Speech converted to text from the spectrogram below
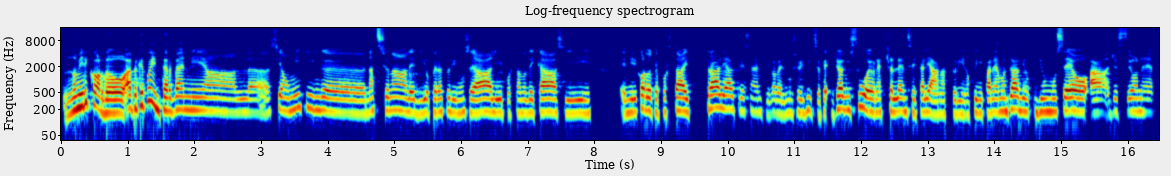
non mi ricordo, ah, perché poi intervenni al, sia a un meeting eh, nazionale di operatori museali portando dei casi e mi ricordo che portai tra gli altri esempi, vabbè, il Museo Edizio, che già di suo è un'eccellenza italiana a Torino, quindi parliamo già di, di un museo a gestione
